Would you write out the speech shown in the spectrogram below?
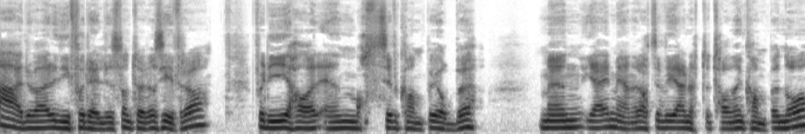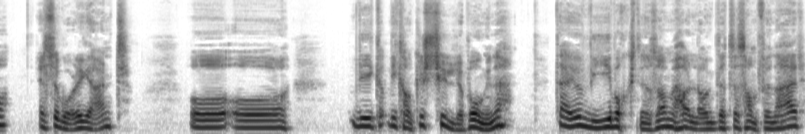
Ære være de foreldre som tør å si fra, for de har en massiv kamp å jobbe. Men jeg mener at vi er nødt til å ta den kampen nå, ellers så går det gærent. Og, og vi, vi, kan ikke skylde på ungene. Det er jo vi voksne som har lagd dette samfunnet her.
